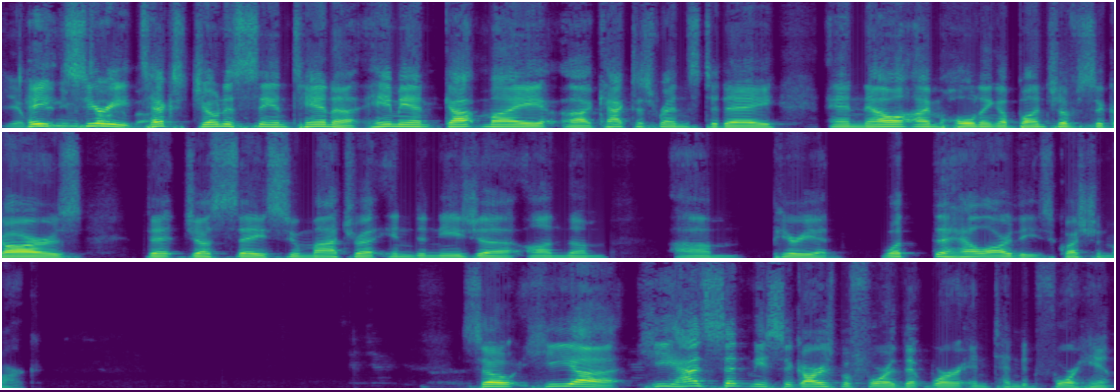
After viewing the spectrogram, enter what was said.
Yeah. Hey Siri, talk about it. text Jonas Santana. Hey man, got my uh, cactus wrens today, and now I'm holding a bunch of cigars that just say Sumatra, Indonesia on them. Um, period. What the hell are these? Question mark. So he uh he has sent me cigars before that were intended for him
